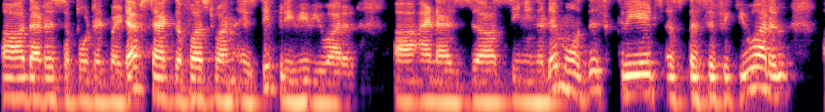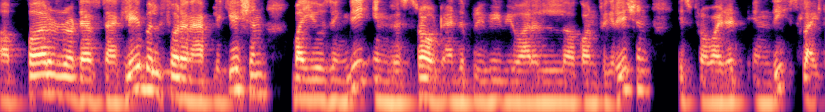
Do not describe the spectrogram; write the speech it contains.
uh, that is supported by DevStack, the first one is the preview URL. Uh, and as uh, seen in the demo, this creates a specific URL uh, per DevStack label for an application by using the ingress route and the preview URL uh, configuration is provided in the slide.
